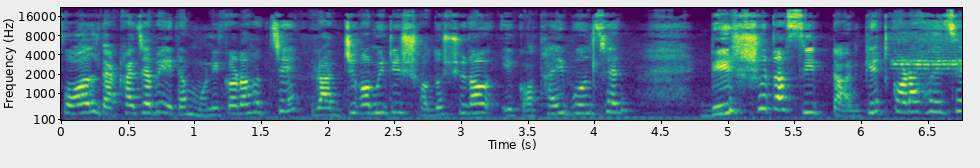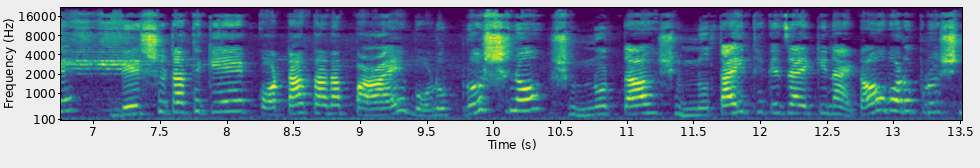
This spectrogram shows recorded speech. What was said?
ফল দেখা যাবে, এটা মনে করা হচ্ছে, রাজ্য কমিটির সদস্যরাও এ কথাই বলছেন। দেড়শোটা সিট টার্গেট করা হয়েছে। দেড়শোটা থেকে কটা তারা পায়, বড় প্রশ্ন। শূন্যতা, শূন্যতাই থেকে যায় কিনা, এটাও বড় প্রশ্ন।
